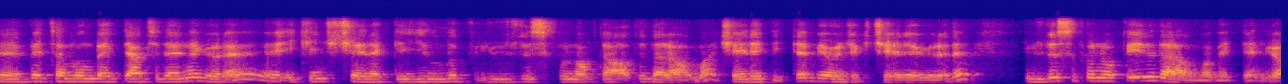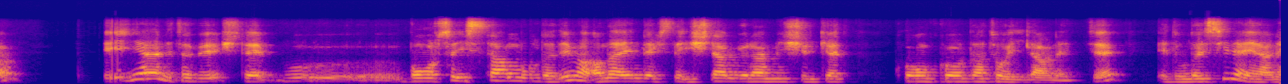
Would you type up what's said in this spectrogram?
E, Betam'ın beklentilerine göre e, ikinci çeyrekte yıllık %0.6 daralma, çeyreklikte bir önceki çeyreğe göre de %0.7 daralma bekleniyor. E, yani tabii işte bu Borsa İstanbul'da değil mi ana endekste işlem gören bir şirket Concordato ilan etti. E, dolayısıyla yani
